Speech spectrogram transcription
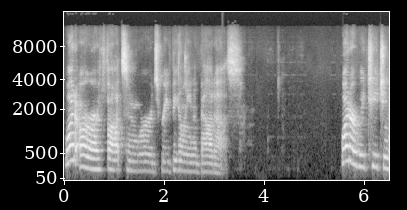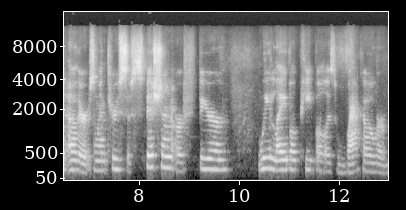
What are our thoughts and words revealing about us? What are we teaching others when through suspicion or fear we label people as wacko or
